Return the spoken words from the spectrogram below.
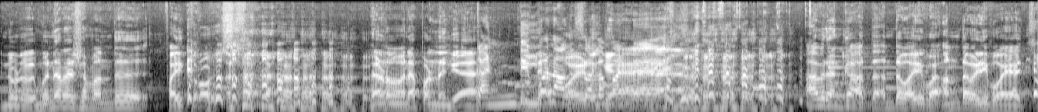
എന്നോട് റിമുനറേഷൻ வந்து ஃபைவ் crores வேணும்னா பண்ணுங்க கண்டிப்பா இல்ல நான் சொல்ல போயிடுங்க അവരങ്ക അത് അന്ത വഴി പോ- അന്ത വഴി പോയാച്ചു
